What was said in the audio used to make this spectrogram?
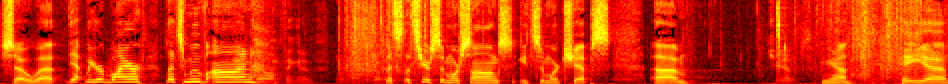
So uh, yeah, we heard Wire. Let's move on. Wait, no, I'm thinking of Let's let's hear some more songs. Eat some more chips. Um, Chips. yeah. Hey, uh,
